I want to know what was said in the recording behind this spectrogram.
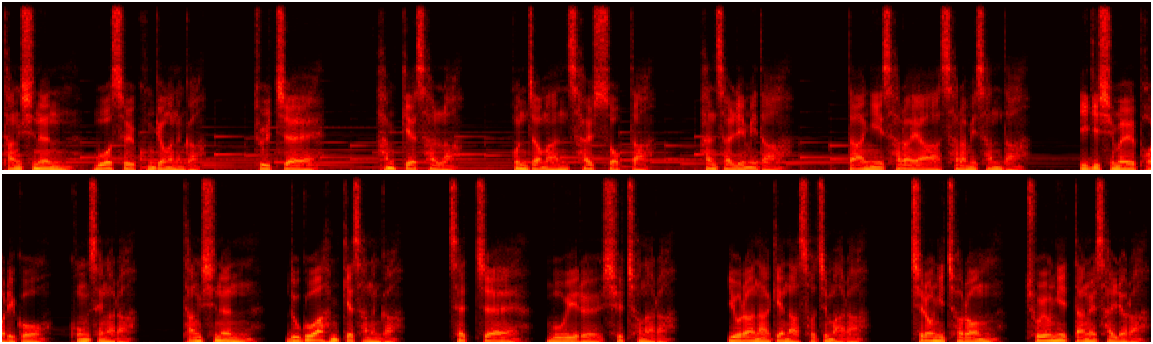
당신은 무엇을 공경하는가? 둘째, 함께 살라. 혼자만 살 수 없다. 한 살림이다. 땅이 살아야 사람이 산다. 이기심을 버리고 공생하라. 당신은 누구와 함께 사는가? 셋째, 무의를 실천하라. 요란하게 나서지 마라. 지렁이처럼 조용히 땅을 살려라.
